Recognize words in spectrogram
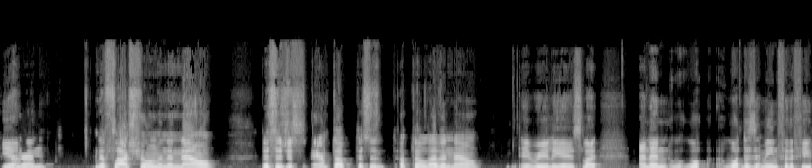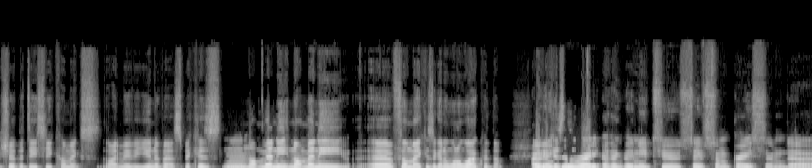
Yeah, and then the Flash film, and then now this is just amped up. This is up to eleven now. it really is. Like and then what what does it mean for the future of the DC Comics like movie universe? Because Mm. not many not many uh, filmmakers are going to want to work with them. I think you're right. I think they need to save some grace and uh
